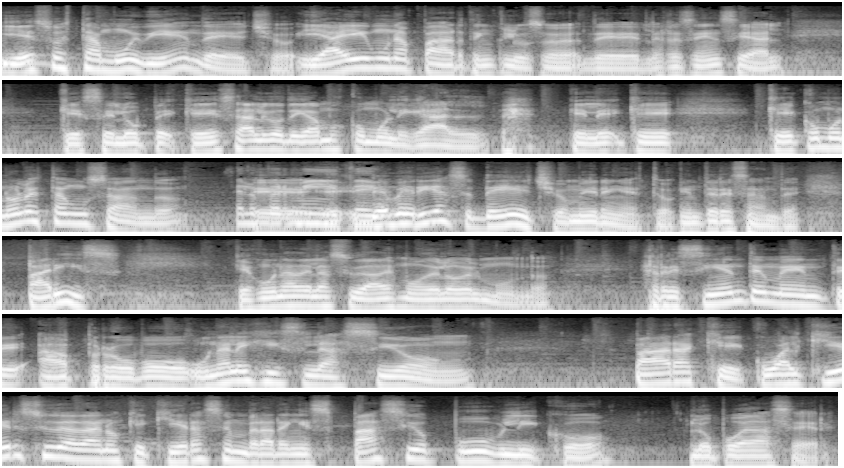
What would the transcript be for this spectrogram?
y, eso está muy bien, de hecho. Y hay una parte incluso del residencial que, se lo, que es algo, digamos, como legal, que, que, que como no lo están usando, se lo permite. Eh, debería ser, de hecho, miren esto, qué interesante. París, que es una de las ciudades modelo del mundo, recientemente aprobó una legislación para que cualquier ciudadano que quiera sembrar en espacio público lo pueda hacer.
